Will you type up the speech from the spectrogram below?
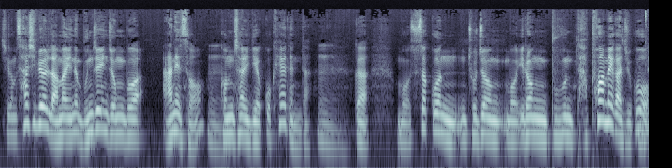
지금 40여일 남아 있는 문재인 정부 안에서 음. 검찰 개혁 꼭 해야 된다. 음. 그러니까 뭐 수사권 조정 뭐 이런 부분 다 포함해 가지고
